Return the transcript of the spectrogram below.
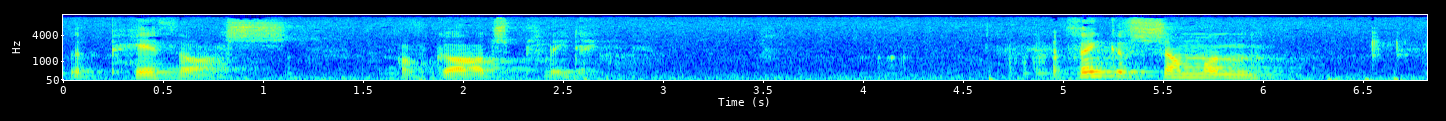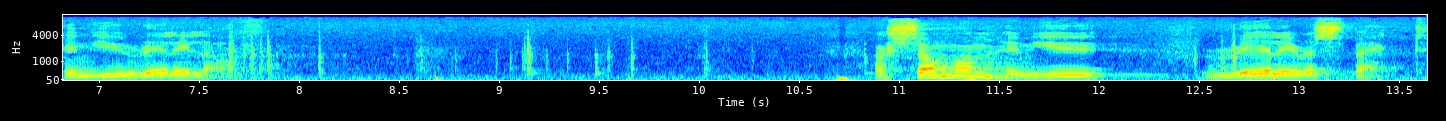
The pathos of God's pleading. Think of someone whom you really love, or someone whom you really respect.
